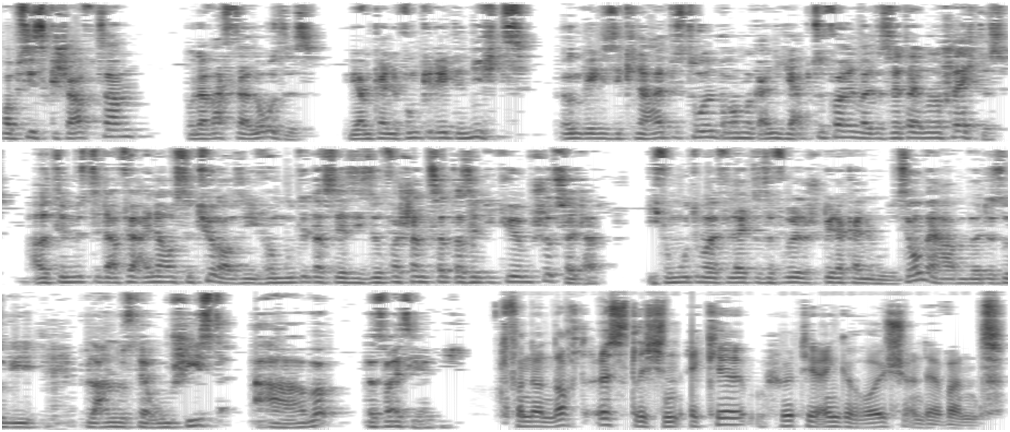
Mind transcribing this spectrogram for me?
ob sie es geschafft haben oder was da los ist. Wir haben keine Funkgeräte, nichts. Irgendwelche Signalpistolen brauchen wir gar nicht hier abzufallen, weil das Wetter immer noch schlecht ist. Außerdem müsste dafür einer aus der Tür raus. Und ich vermute, dass er sich so verschanzt hat, dass er die Tür im Schutzfeld hat. Ich vermute mal vielleicht, dass er früher oder später keine Munition mehr haben würde, so wie planlos der rumschießt. Aber das weiß ich ja nicht. Von der nordöstlichen Ecke hört ihr ein Geräusch an der Wand.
